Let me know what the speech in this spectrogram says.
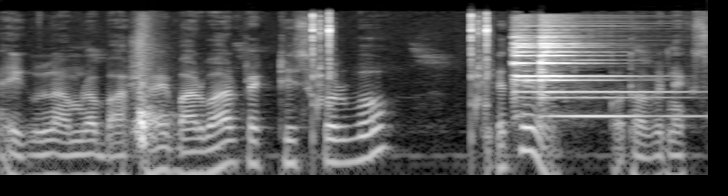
এগুলো আমরা বাসায় বারবার প্র্যাকটিস করব। ঠিক আছে? কথা হবে নেক্সট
